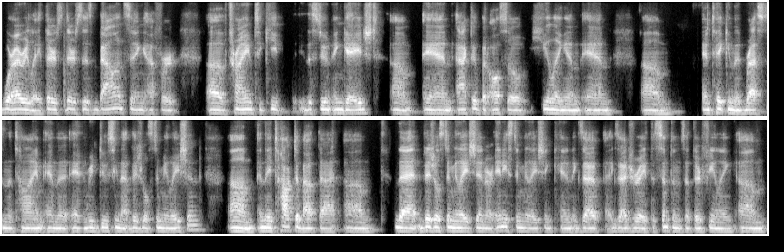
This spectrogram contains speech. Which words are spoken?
where I relate. There's, there's this balancing effort of trying to keep the student engaged um, and active, but also healing and and um, and taking the rest and the time and the and reducing that visual stimulation. Um, and they talked about that um, that visual stimulation or any stimulation can exa exaggerate the symptoms that they're feeling um,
